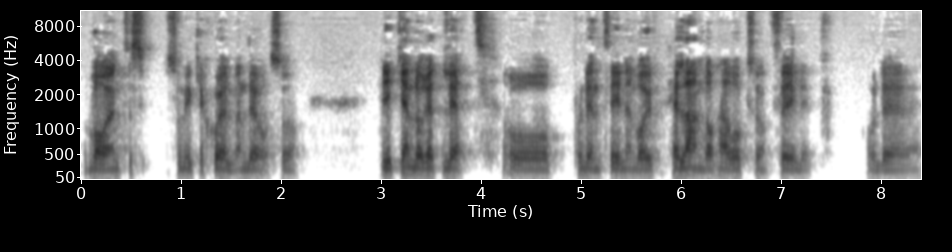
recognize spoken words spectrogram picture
var jag inte så mycket själv ändå. Så det gick ändå rätt lätt och på den tiden var ju Helander här också, Filip. Och det,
